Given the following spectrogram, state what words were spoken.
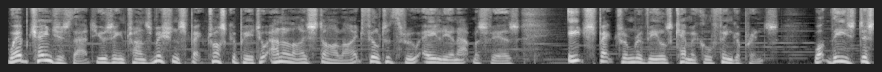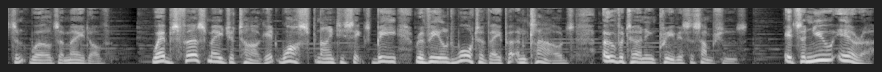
Webb changes that using transmission spectroscopy to analyze starlight filtered through alien atmospheres. Each spectrum reveals chemical fingerprints, what these distant worlds are made of. Webb's first major target, WASP-96b, revealed water vapour and clouds, overturning previous assumptions. It's a new era.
